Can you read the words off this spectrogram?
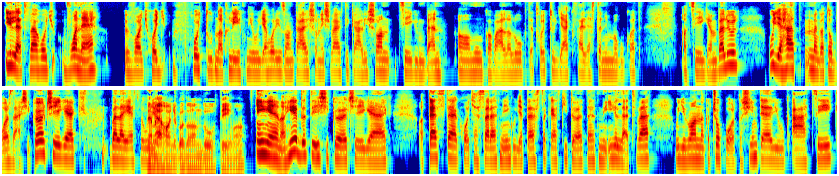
illetve hogy van-e vagy hogy hogy tudnak lépni ugye horizontálisan és vertikálisan cégünkben a munkavállalók, tehát hogy tudják fejleszteni magukat a cégen belül. Ugye hát meg a toborzási költségek, beleértve ugye... Nem elhanyagolandó téma. Igen, a hirdetési költségek, a tesztek, hogyha szeretnénk ugye teszteket kitöltetni, illetve ugye vannak a csoportos interjúk, AC-k,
